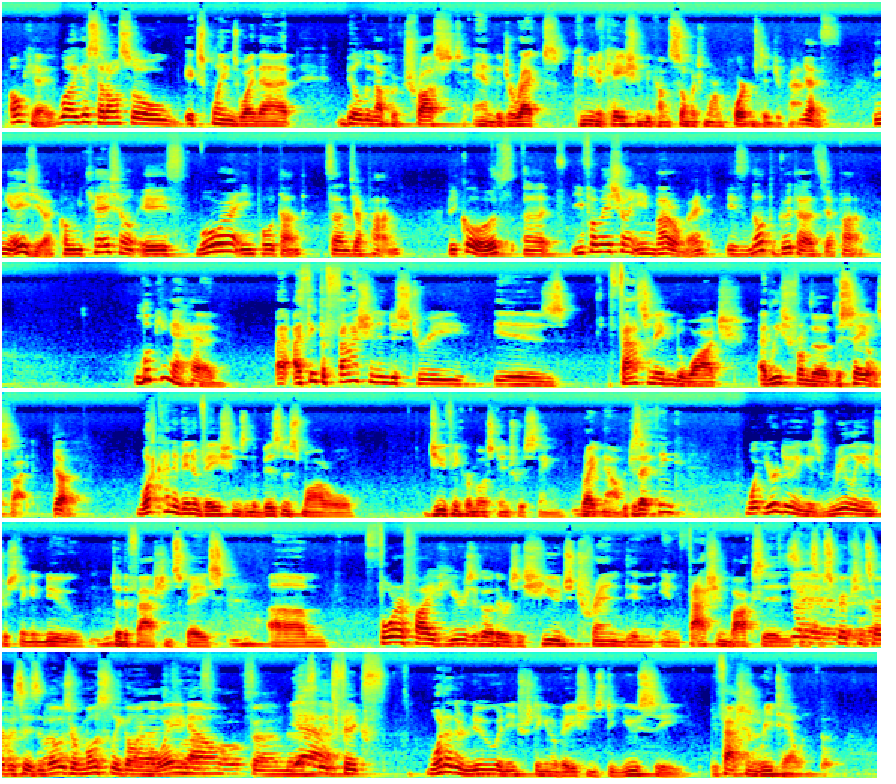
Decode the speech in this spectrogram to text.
Okay. Well, I guess that also explains why that building up of trust and the direct communication becomes so much more important in Japan. yes. In Asia, communication is more important than Japan because uh, information environment is not good as Japan. looking ahead, I, I think the fashion industry is fascinating to watch, at least from the, the sales side. Yeah. What kind of innovations in the business model do you think are most interesting right now? Because I think what you're doing is really interesting and new to the fashion space. Um, four or five years ago, there was a huge trend in, in fashion boxes Yeah, and yeah, yeah, subscription yeah, yeah. services, and those are mostly going away now. And, uh, Yeah. Stitch Fix. What other new and interesting innovations do you see in fashion retailing?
